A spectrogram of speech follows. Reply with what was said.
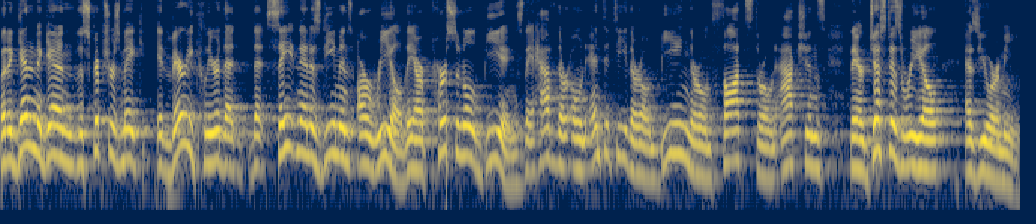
But again and again, the scriptures make it very clear that, that Satan and his demons are real. They are personal beings. They have their own entity, their own being, their own thoughts, their own actions. They are just as real as you or me.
